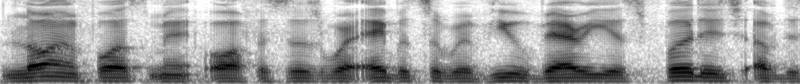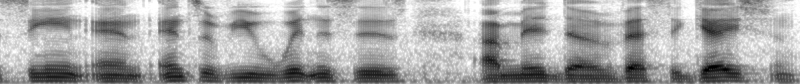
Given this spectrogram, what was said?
law enforcement officers were able to review various footage of the scene and interview witnesses amid the investigation.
